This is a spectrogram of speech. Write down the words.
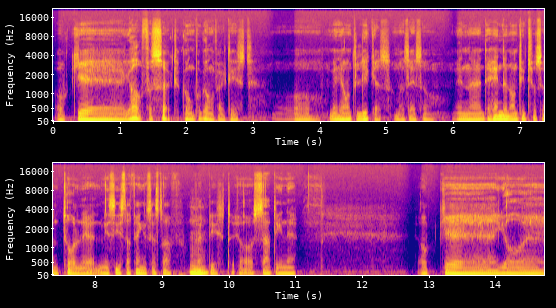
Och eh, jag har försökt gång på gång faktiskt. Och, men jag har inte lyckats om man säger så. Men eh, det hände någonting 2012, när jag- min sista fängelsestraff Mm. faktiskt. Jag satt inne och eh, jag, eh,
